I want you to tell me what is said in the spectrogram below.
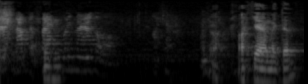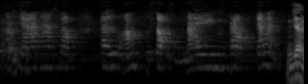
ាស្ដាប់តែតែមួយណាក៏អស់ចាស់អស់ចាស់មិនទៅអស់ចាស់ណាស្ដាប់ទៅព្រះអង្គសសក់សំដែងប្រាប់អញ្ចឹងអញ្ចឹង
